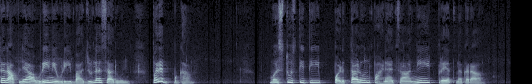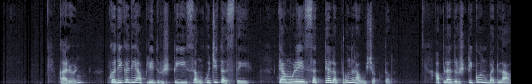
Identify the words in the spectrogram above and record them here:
तर आपल्या आवडीनिवडी बाजूला सारून परत बघा. वस्तुस्थिती पडताळून पाहण्याचा नीट प्रयत्न करा. कारण कधीकधी आपली दृष्टी संकुचित असते. त्यामुळे सत्य लपून राहू शकतं. आपला दृष्टिकोन बदला.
